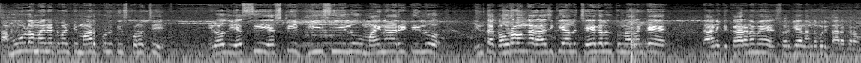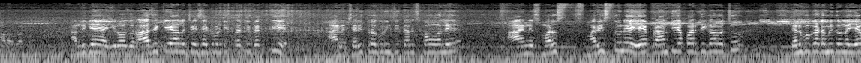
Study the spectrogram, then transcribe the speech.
సమూలమైనటువంటి మార్పులు తీసుకొని వచ్చి ఈరోజు ఎస్సీ ఎస్టీ బీసీలు మైనారిటీలు ఇంత గౌరవంగా రాజకీయాలు చేయగలుగుతున్నారంటే దానికి కారణమే స్వర్గీయ నందమూరి తారక రామారావు గారు. అందుకే ఈరోజు రాజకీయాలు చేసేటువంటి ప్రతి వ్యక్తి ఆయన చరిత్ర గురించి తెలుసుకోవాలి. ఆయన్ని స్మరు స్మరిస్తూనే ఏ ప్రాంతీయ పార్టీ కావచ్చు తెలుగు గడ్డ మీద ఉన్న ఏ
